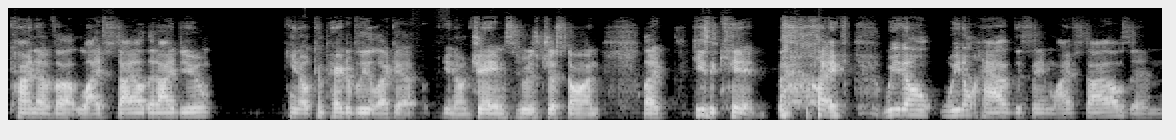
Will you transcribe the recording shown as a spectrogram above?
kind of uh, lifestyle that I do. You know, comparatively, like a you know James who is just on, like he's a kid. like we don't we don't have the same lifestyles and.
